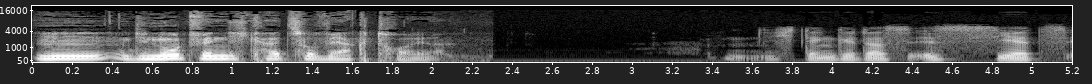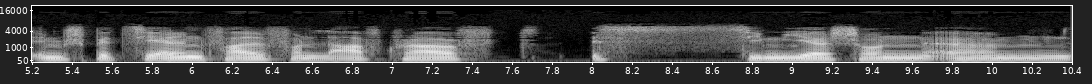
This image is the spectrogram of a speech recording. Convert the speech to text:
mh, die Notwendigkeit zur Werktreue? Ich denke, das ist jetzt im speziellen Fall von Lovecraft, ist sie mir schon ähm,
